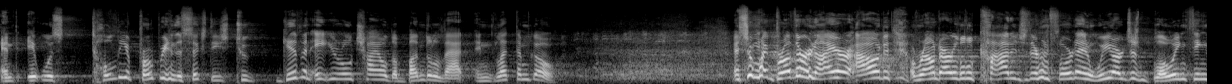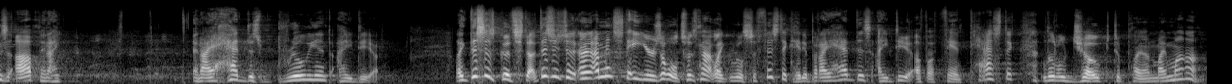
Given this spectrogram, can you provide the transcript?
And it was totally appropriate in the 60s to give an eight year old child a bundle of that and let them go. And so my brother and I are out around our little cottage there in Florida, and we are just blowing things up. And I, and I had this brilliant idea. Like, this is good stuff. This is just, I'm just eight years old, so it's not like real sophisticated, but I had this idea of a fantastic little joke to play on my mom.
